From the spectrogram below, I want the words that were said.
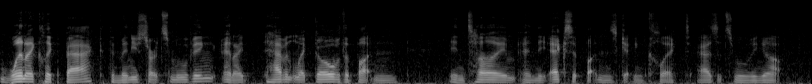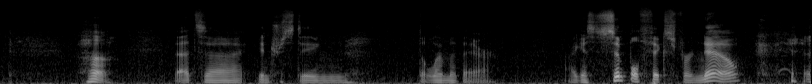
when I click back, the menu starts moving, and I haven't let go of the button in time, and the exit button is getting clicked as it's moving up. Huh. That's an interesting dilemma there. I guess a simple fix for now,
